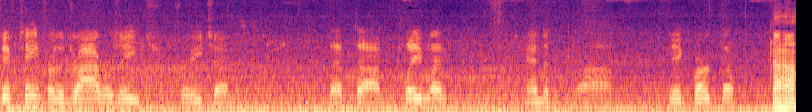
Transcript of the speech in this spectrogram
15 for the drivers each, for each of them. That uh, Cleveland and the uh, Big Bertha. Uh huh.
